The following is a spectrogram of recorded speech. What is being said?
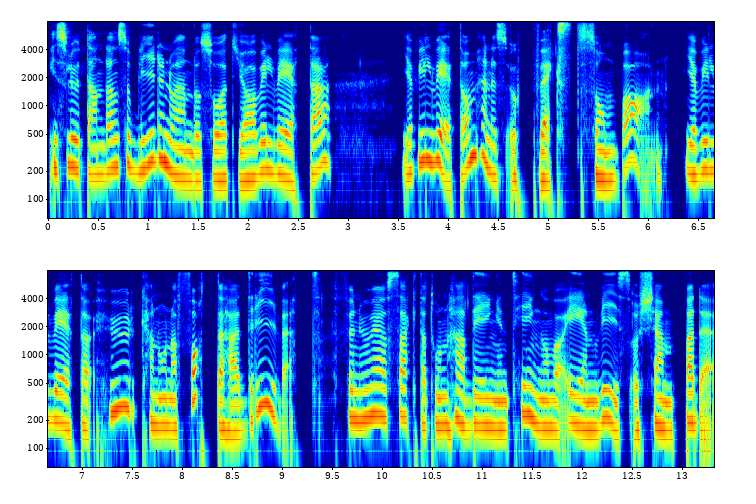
I slutändan så blir det nog ändå så att jag vill veta jag vill veta om hennes uppväxt som barn. Jag vill veta hur kan hon ha fått det här drivet? För nu har jag sagt att hon hade ingenting och var envis och kämpade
